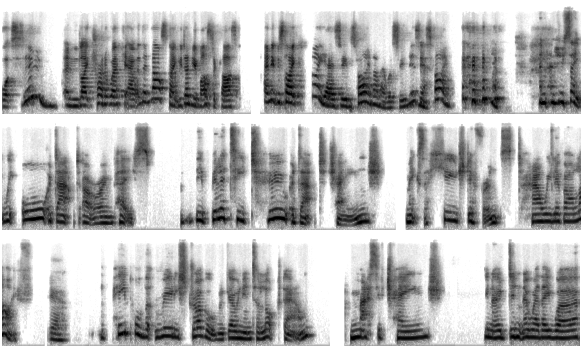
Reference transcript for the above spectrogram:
what's Zoom? And like trying to work it out. And then last night you done your masterclass and it was like, oh yeah, Zoom's fine. I know what Zoom is. Yeah. It's fine. And as you say, we all adapt at our own pace. the ability to adapt to change makes a huge difference to how we live our life. Yeah. The people that really struggled with going into lockdown, massive change, you know, didn't know where they were,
